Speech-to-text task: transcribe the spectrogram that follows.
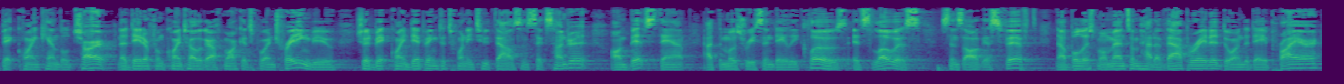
Bitcoin candle chart. Now data from Cointelegraph Markets Pro and TradingView showed Bitcoin dipping to 22,600 on Bitstamp at the most recent daily close, its lowest since August 5th. Now bullish momentum had evaporated during the day prior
